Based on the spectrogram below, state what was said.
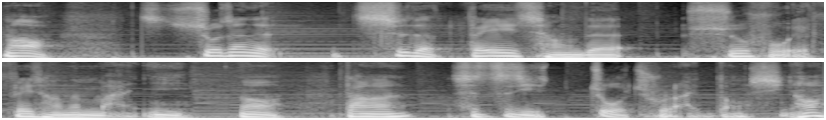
哦。说真的，吃的非常的舒服，也非常的满意啊。当然是自己做出来的东西哈。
